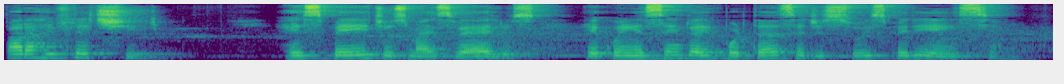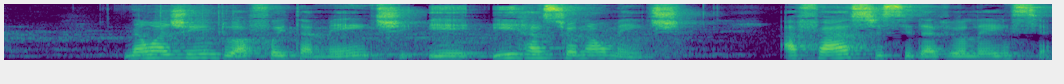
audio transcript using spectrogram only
para refletir. Respeite os mais velhos, reconhecendo a importância de sua experiência, não agindo afoitamente e irracionalmente. Afaste-se da violência,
